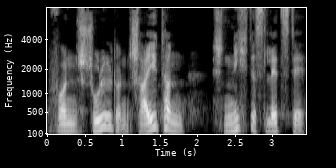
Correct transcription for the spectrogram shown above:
von Schuld und Scheitern ist nicht das Letzte,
